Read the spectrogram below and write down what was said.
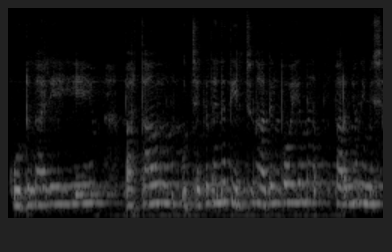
കൂട്ടുകാരെയും ഭർത്താവും ഉച്ചയ്ക്ക് തന്നെ തിരിച്ചു നാട്ടിൽ പോയെന്ന് പറഞ്ഞു നിമിഷ.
